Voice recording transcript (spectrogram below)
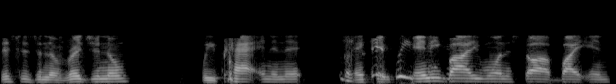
This is an original. We patenting it. In case anybody want to start biting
